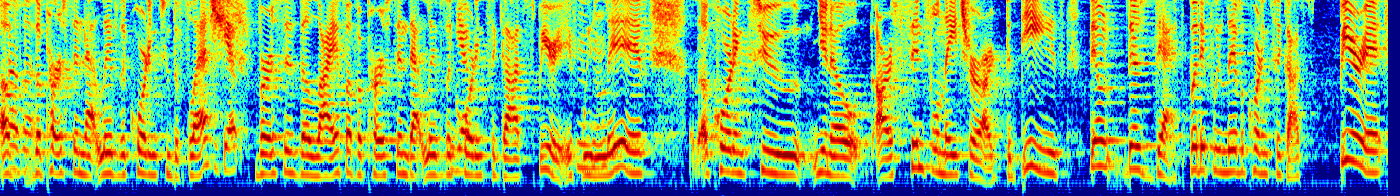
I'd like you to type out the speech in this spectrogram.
of, Of the person that lives according to the flesh Yep. versus the life of a person that lives according to God's spirit. If we mm-hmm. live according to, you know, our sinful nature, our the deeds, then there's death. But if we live according to God's spirit,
